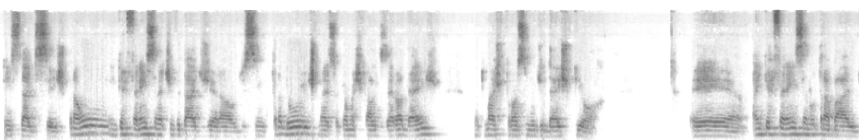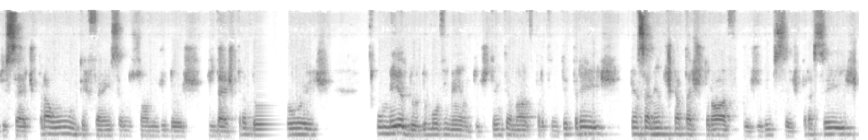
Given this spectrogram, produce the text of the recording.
intensidade 6 para 1, interferência na atividade geral de 5 para 2, né, isso aqui é uma escala de 0 a 10, quanto mais próximo de 10, pior. É, a interferência no trabalho de 7 para 1, interferência no sono de, 2, de 10 para 2, o medo do movimento de 39 para 33, pensamentos catastróficos de 26 para 6,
